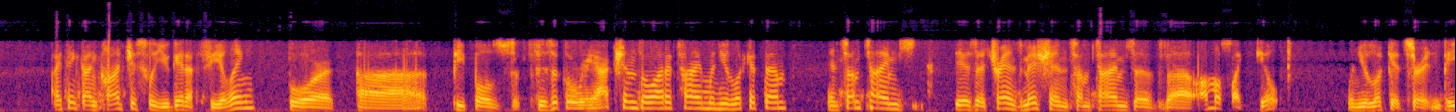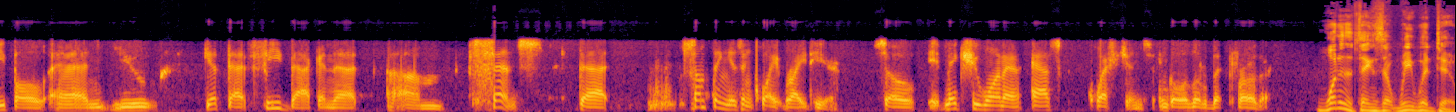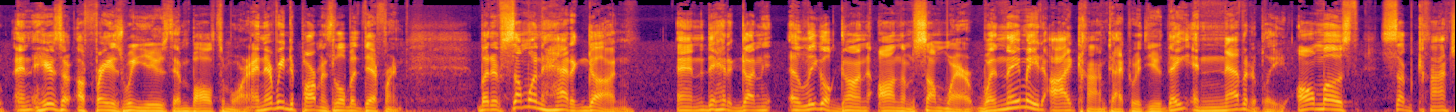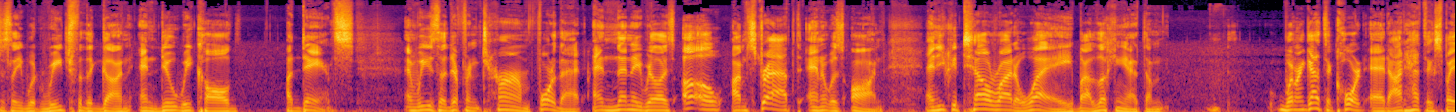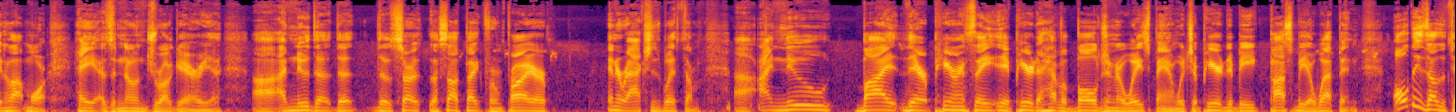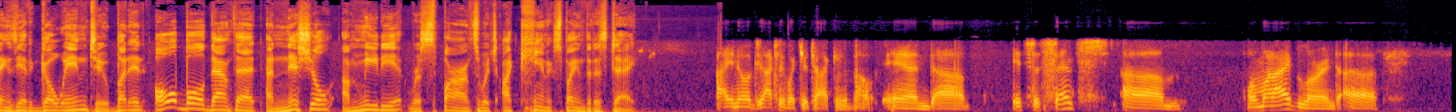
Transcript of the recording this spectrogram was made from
I think unconsciously you get a feeling for uh, people's physical reactions a lot of time when you look at them. And sometimes there's a transmission sometimes of uh, almost like guilt when you look at certain people and you get that feedback and that um, sense that something isn't quite right here. So it makes you want to ask questions and go a little bit further one of the things that we would do, and here's a, a, phrase we used in Baltimore, and every department's a little bit different. But if someone had a gun and they had a gun, illegal gun on them somewhere, when they made eye contact with you, they inevitably, almost subconsciously, would reach for the gun and do what we called a dance. And we use a different term for that. And then they realize, oh, I'm strapped, and it was on. And you could tell right away by looking at them when I got to court, Ed, I'd have to explain a lot more. Hey, as a known drug area, uh, I knew the, the the the suspect from prior interactions with them. Uh, I knew by their appearance they, they appeared to have a bulge in their waistband, which appeared to be possibly a weapon. All these other things you had to go into, but it all boiled down to that initial, immediate response, which I can't explain to this day. I know exactly what you're talking about, and uh, it's a sense. Um, from what I've learned, uh,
